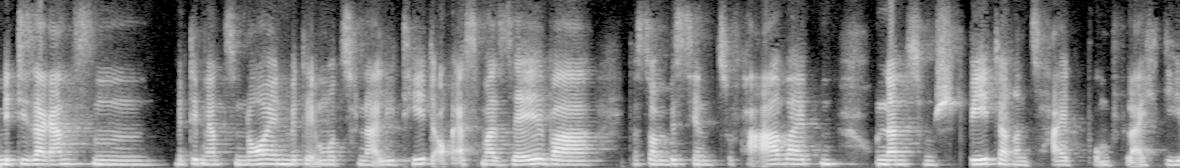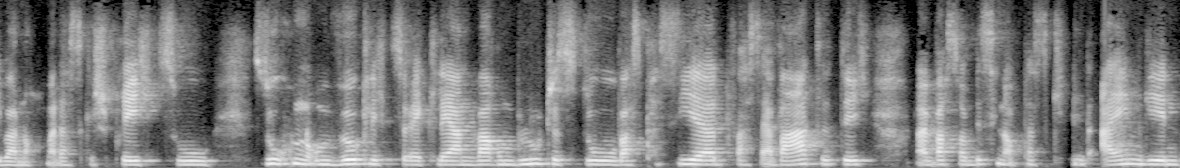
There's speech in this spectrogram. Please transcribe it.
mit dieser ganzen, mit dem ganzen Neuen, mit der Emotionalität auch erstmal selber das so ein bisschen zu verarbeiten und dann zum späteren Zeitpunkt vielleicht lieber nochmal das Gespräch zu suchen, um wirklich zu erklären, warum blutest du, was passiert, was erwartet dich und einfach so ein bisschen auf das Kind eingehen.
